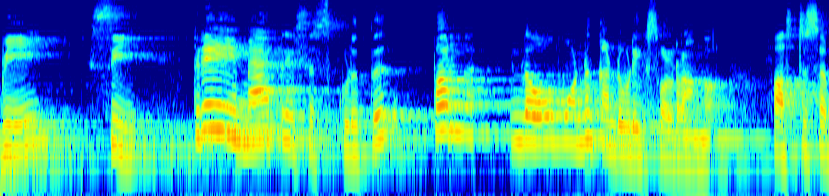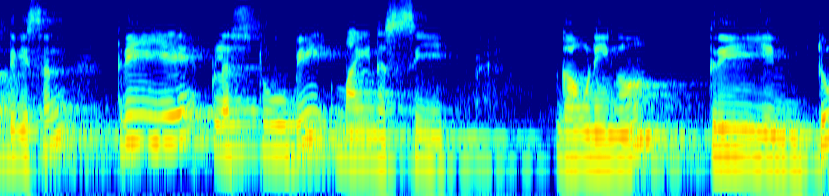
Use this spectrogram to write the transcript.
B C three matrices கொடுத்து பாருங்கள் இந்த ஒவ்வொன்றும் கண்டுபிடிக்க சொல்கிறாங்க first subdivision three A plus two B minus C கவுனிங்க த்ரீ இன்ட்டு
